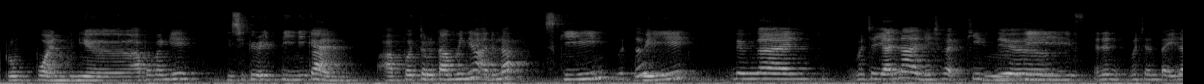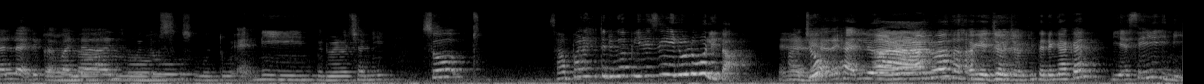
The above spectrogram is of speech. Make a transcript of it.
perempuan punya apa panggil insecurity ni kan. Apa terutamanya adalah skin, Betul. weight, Dengan macam Yana dia cakap teeth Hmm, dia. teeth. And then macam tai lalat dekat dalam badan semua tu. Semua tu acne, benda-benda macam ni. So sabarlah kita dengar PSA dulu boleh tak? Ah, jom. rehat-rehat dulu Ah, lah. rehat. Okey, jom jom kita dengarkan PSA ini.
